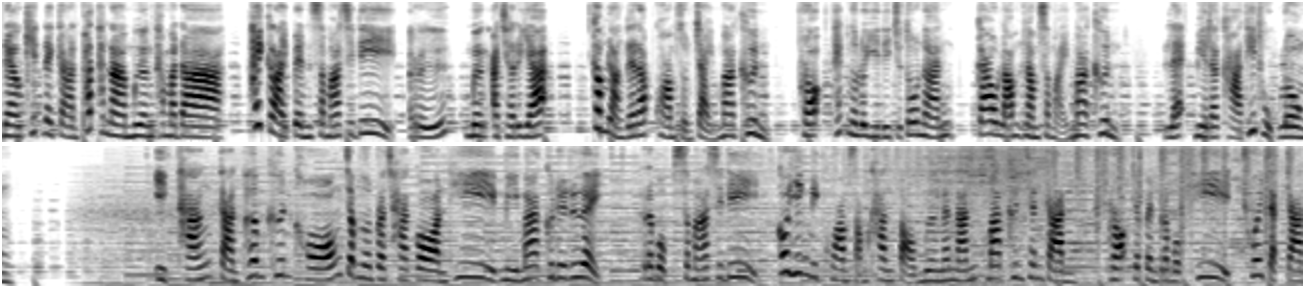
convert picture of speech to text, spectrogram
แนวคิดในการพัฒนาเมืองธรรมดา ให้กลายเป็นสมาร์ทซิตี้หรือเมืองอัจฉริยะกำลังได้รับความสนใจมากขึ้น เพราะเทคโนโลยีดิจิทัลนั้นก้าวล้ำนำสมัยมากขึ้น และมีราคาที่ถูกลง อีกทั้งการเพิ่มขึ้นของจำนวนประชากรที่มีมากขึ้นเรื่อยๆ ระบบสมาร์ทซิตี้ก็ยิ่งมีความสำคัญต่อเมืองนั้นๆ มากขึ้นเช่นกัน เพราะจะเป็นระบบที่ช่วยจัดการ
